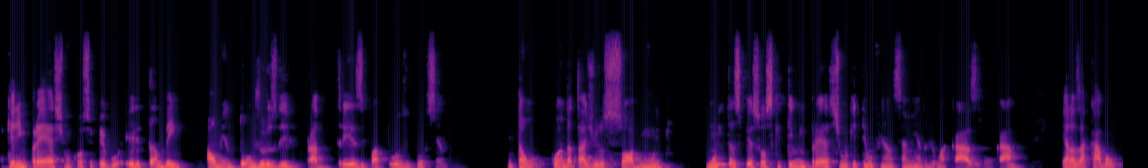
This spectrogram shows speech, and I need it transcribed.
aquele empréstimo que você pegou, ele também aumentou os juros dele para 13, 14%. Então, quando a taxa de juros sobe muito, muitas pessoas que têm um empréstimo, que têm um financiamento de uma casa, de um carro, elas acabam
